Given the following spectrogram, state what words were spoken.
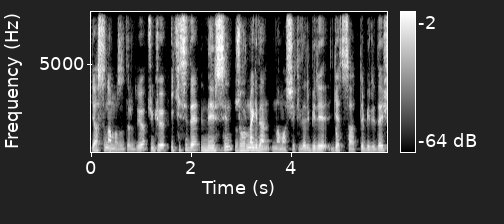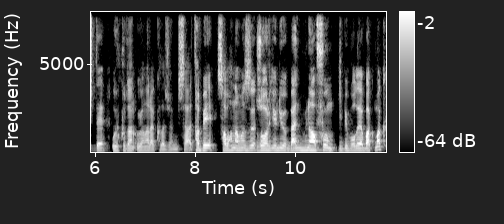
yatsı namazıdır diyor. Çünkü ikisi de nefsin zoruna giden namaz şekilleri. Biri geç saatte biri de işte uykudan uyanarak kılacağım bir saat. Tabi sabah namazı zor geliyor ben münafığım gibi bir olaya bakmak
